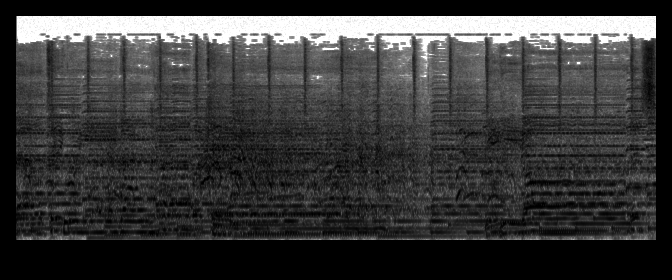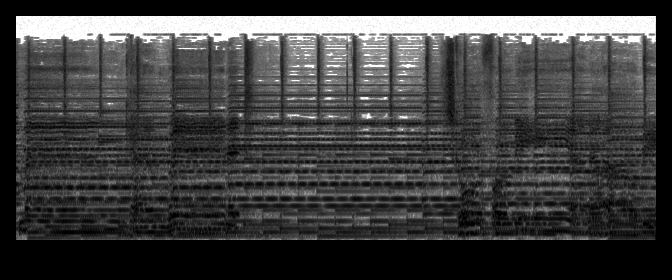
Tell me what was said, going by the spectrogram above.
Celtic we don't have a honest can win it Score for me and I'll be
